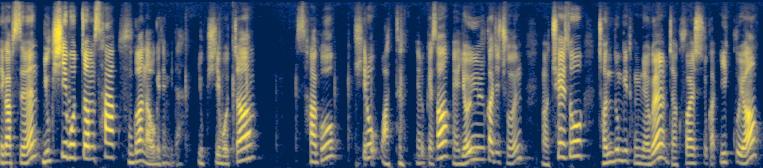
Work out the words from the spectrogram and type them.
이 값은 65.49가 나오게 됩니다. 65.49 킬로와트 이렇게 해서 예, 여유율까지 준 어, 최소 전동기 동력을 구할 수가 있고요.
